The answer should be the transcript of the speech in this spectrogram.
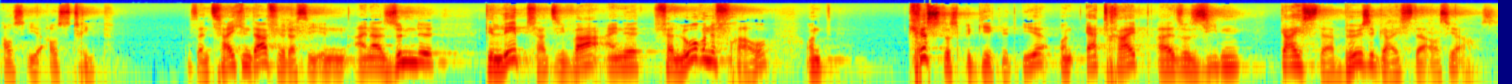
aus ihr austrieb. Das ist ein Zeichen dafür, dass sie in einer Sünde gelebt hat. Sie war eine verlorene Frau und Christus begegnet ihr und er treibt also sieben Geister, böse Geister aus ihr aus.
